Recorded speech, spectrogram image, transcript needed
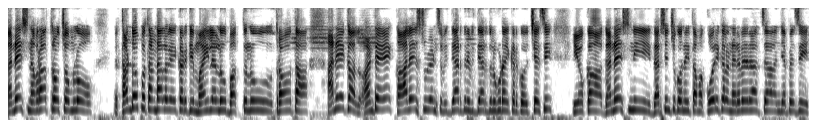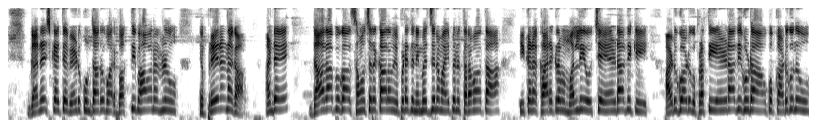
గణేష్ నవరాత్రోత్సవంలో తండోపతండాలుగా ఇక్కడికి మహిళలు భక్తులు తర్వాత అనేకాలు అంటే కాలేజ్ స్టూడెంట్స్ విద్యార్థిని విద్యార్థులు కూడా ఇక్కడికి వచ్చేసి ఈ యొక్క గణేష్ని దర్శించుకొని తమ కోరికలు నెరవేర్చాలని చెప్పేసి గణేష్కి అయితే వేడుకుంటారు. వారి భక్తి భావనను ప్రేరణగా అంటే దాదాపుగా సంవత్సర కాలం ఎప్పుడైతే నిమజ్జనం అయిపోయిన తర్వాత ఇక్కడ కార్యక్రమం మళ్ళీ వచ్చే ఏడాదికి అడుగు అడుగు ప్రతి ఏడాది కూడా ఒక్కొక్క అడుగును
